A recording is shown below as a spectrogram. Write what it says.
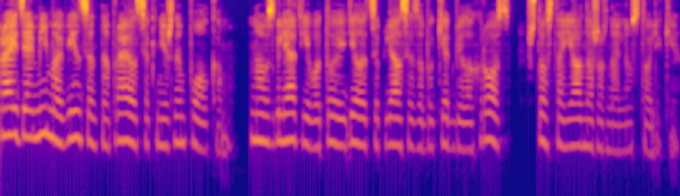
Пройдя мимо, Винсент направился к книжным полкам, но взгляд его то и дело цеплялся за букет белых роз, что стоял на журнальном столике.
